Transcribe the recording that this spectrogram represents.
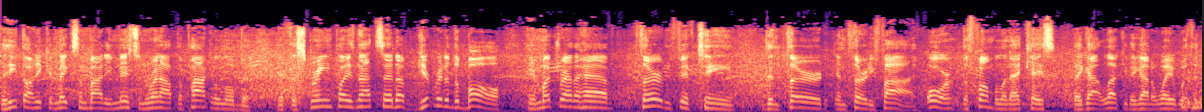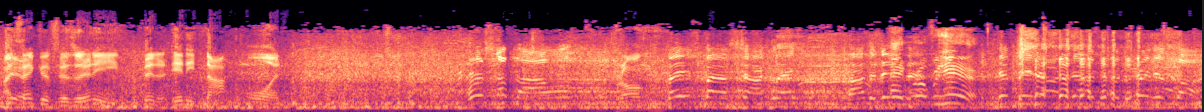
that he thought he could make somebody miss and run out the pocket a little bit. If the screenplay's not set up, get rid of the ball. They'd much rather have third and 15 than third and 35. Or the fumble in that case, they got lucky. They got away with it. There. I think if there's any been any knock on Personal foul. Wrong. Face mask tackling by the defense. Hey, we're over here. 15 yards from the previous line.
